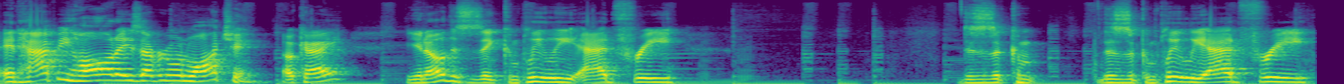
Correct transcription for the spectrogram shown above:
and happy holidays, everyone watching. Okay, you know this is a completely ad-free. This is a com this is a completely ad-free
